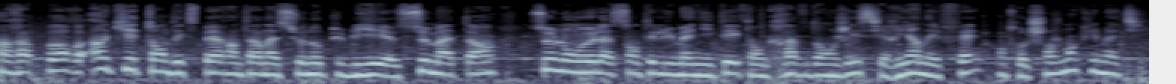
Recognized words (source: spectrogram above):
un rapport inquiétant d'experts internationaux publié ce matin. Selon eux, la santé de l'humanité est en grave danger si rien n'est fait contre le changement climatique.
